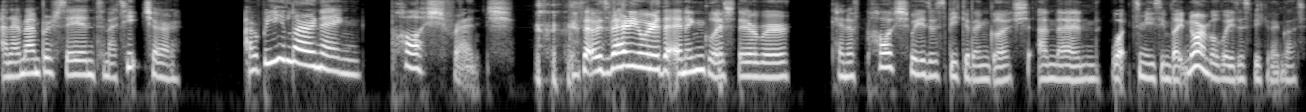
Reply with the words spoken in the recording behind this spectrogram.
And I remember saying to my teacher, Are we learning posh French? Because I was very aware that in English there were kind of posh ways of speaking English and then what to me seemed like normal ways of speaking English.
